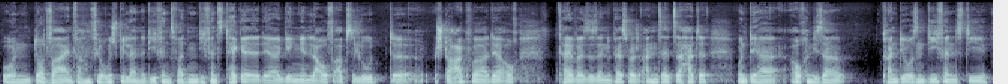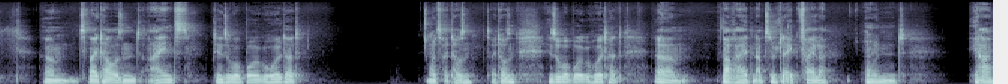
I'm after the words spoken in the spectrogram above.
Und dort war einfach ein Führungsspieler in der Defense, war ein Defense-Tackle, der gegen den Lauf absolut äh, stark war, der auch teilweise seine Pass-Rush-Ansätze hatte und der auch in dieser grandiosen Defense, die ähm, 2001 den Super Bowl geholt hat, oder 2000, 2000 den Super Bowl geholt hat, ähm, war halt ein absoluter Eckpfeiler. Und ja,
